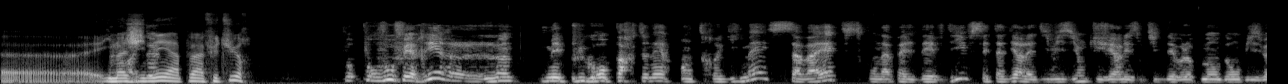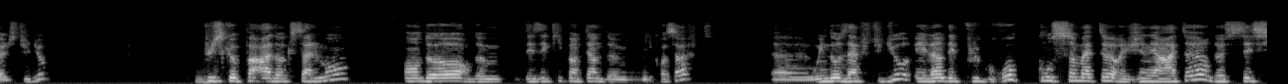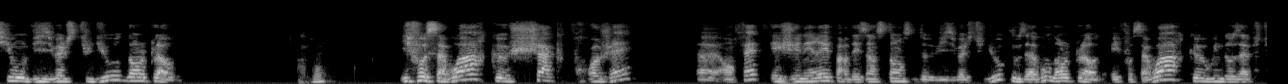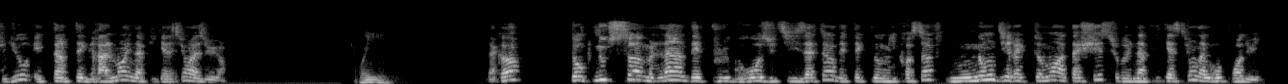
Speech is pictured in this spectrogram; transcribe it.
imaginer un peu un futur. pour, pour vous faire rire, l'un mes plus gros partenaires, entre guillemets, ça va être ce qu'on appelle DevDiv, c'est-à-dire la division qui gère les outils de développement dont Visual Studio. Mhm. Puisque paradoxalement, en dehors de, des équipes internes de Microsoft, euh, Windows App Studio est l'un des plus gros consommateurs et générateurs de sessions Visual Studio dans le cloud. Ah bon? Il faut savoir que chaque projet euh, en fait, est généré par des instances de Visual Studio que nous avons dans le cloud. Et il faut savoir que Windows App Studio est intégralement une application Azure. Oui. D'accord? Donc nous sommes l'un des plus gros utilisateurs des technos Microsoft non directement attachés sur une application d'un groupe produit.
